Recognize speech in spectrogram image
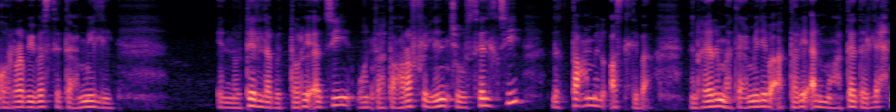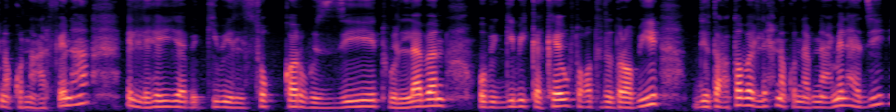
جربي بس تعملي النوتيلا بالطريقة دي وانت هتعرفي ان انت وصلتي للطعم الأصلي بقى. من غير ما تعملي بقى الطريقة المعتادة اللي إحنا كنا عارفينها اللي هي بتجيبي السكر والزيت واللبن وبتجيبي كاكاو وتقعدي تضربيه. دي تعتبر اللي إحنا كنا بنعملها دي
